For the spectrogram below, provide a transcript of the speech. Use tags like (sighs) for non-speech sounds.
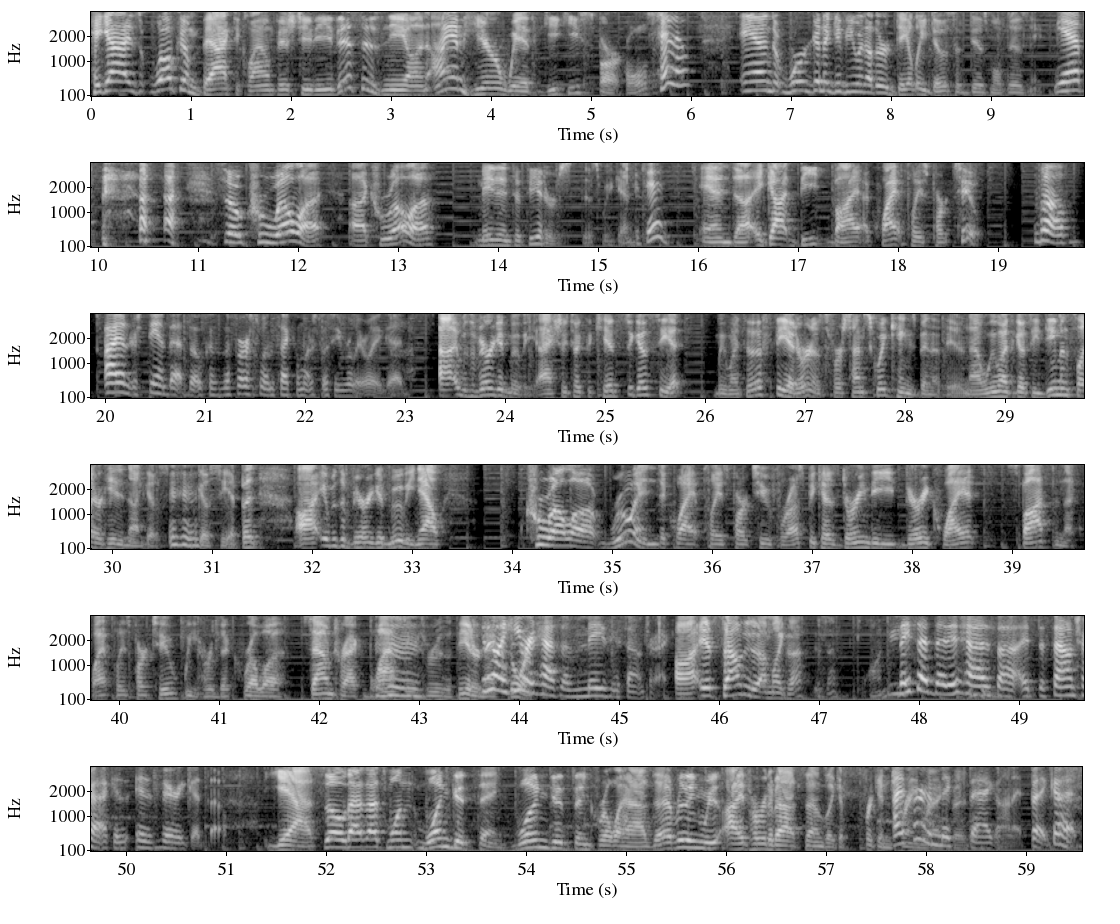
Hey guys, welcome back to Clownfish TV. This is Kneon. I am here with Geeky Sparkles. Hello. And we're going to give you another daily dose of Dismal Disney. Yep. (laughs) so, Cruella, uh, Cruella made it into theaters this weekend. It did. And uh, it got beat by A Quiet Place Part 2. Well, I understand that though, because the first one, second one are supposed to be really, really good. Uh, it was a very good movie. I actually took the kids to go see it. We went to the theater, and it was the first time Squid King's been in the theater. Now, we went to go see Demon Slayer. He did not go, Mm-hmm. go see it, but uh, it was a very good movie. Now, Cruella ruined A Quiet Place Part 2 for us because during the very quiet spots in that Quiet Place Part 2, we heard the Cruella soundtrack blasting through the theater Mm-hmm. You know, I door. hear it has an amazing soundtrack. uh, it sounded, I'm like, that is that Blondie? They said that it has uh, it, the soundtrack is, is very good though. Yeah, so that that's one one good thing. One good thing Cruella has. Everything we I've heard about sounds like a freaking I've heard a mixed but- bag on it, but go ahead.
